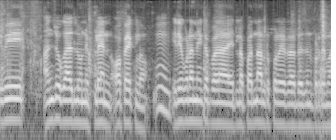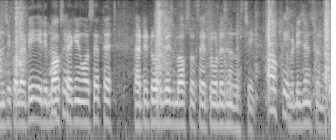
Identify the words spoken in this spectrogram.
ఇవి అంజు గాజులు ఉన్నాయి ప్లేన్లో ఇది కూడా నీకు ప- ఇట్లా పద్నాలుగు రూపాయలు డజన్ పడుతుంది. మంచి క్వాలిటీ ఇది బాక్స్ ప్యాకింగ్ వస్తే థర్టీ టూ రూపీస్ బాక్స్ వస్తాయి టూ డజన్స్ వచ్చాయి ఓకే. డిజైన్స్ ఉన్నాయి.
